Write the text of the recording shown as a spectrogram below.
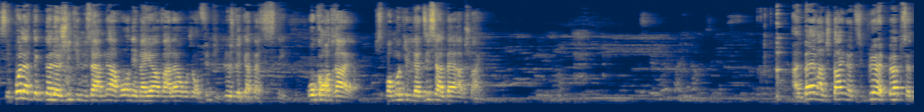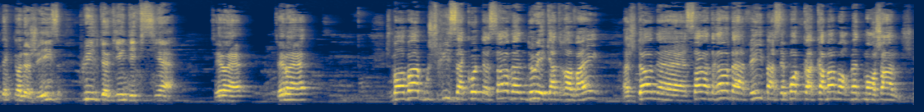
c'est pas la technologie qui nous a amené à avoir des meilleures valeurs aujourd'hui puis plus de capacité. Au contraire. C'est pas moi qui l'a dit, c'est Albert Einstein. Albert Einstein a dit plus un peuple se technologise, plus il devient déficient. C'est vrai. C'est vrai. Je m'en vais à la boucherie, ça coûte 122,80. Je donne 130 euh, à la fille, parce que pas comment me remettre mon change.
